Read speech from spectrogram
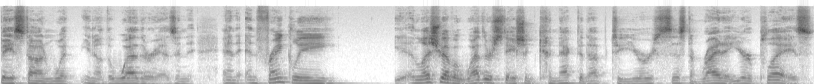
based on what you know the weather is, and and and frankly, unless you have a weather station connected up to your system right at your place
